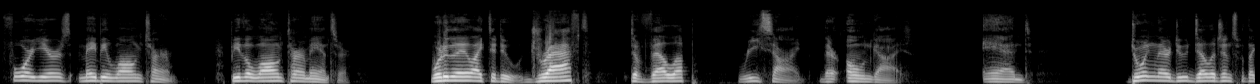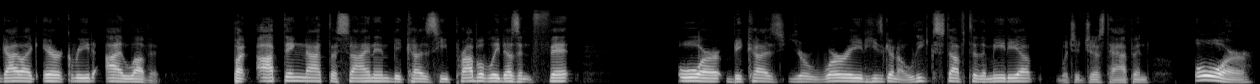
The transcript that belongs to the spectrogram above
4 years, maybe long term. Be the long-term answer. What do they like to do? Draft, develop, re-sign their own guys. And doing their due diligence with a guy like Eric Reid, I love it. But opting not to sign him because he probably doesn't fit or because you're worried he's going to leak stuff to the media, which it just happened, or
